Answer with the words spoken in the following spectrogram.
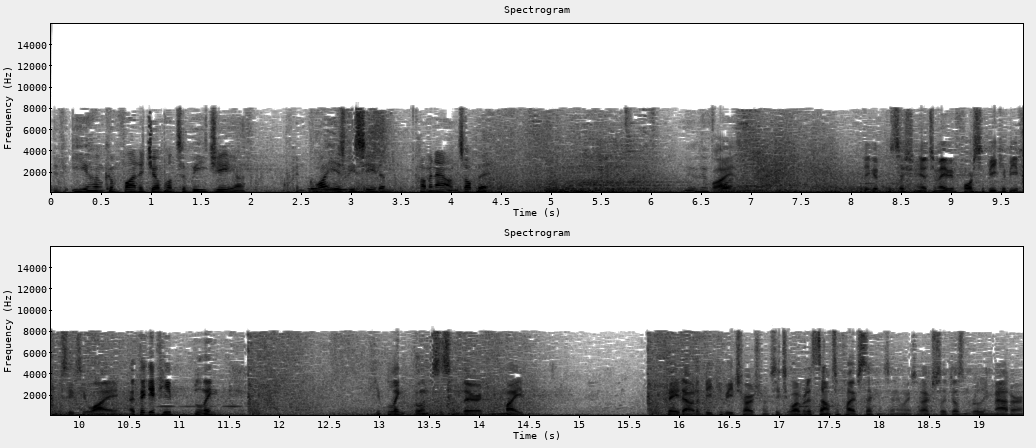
If Ehome can find a jump onto VG, I, I can quite easily see them coming out on top here. Moving forward. Pretty good position here to maybe force a BKB from CTY. I think if he blink, if he blink glimpses him there, he might fade out a BKB charge from CTY, but it's down to 5 seconds anyway, so it actually doesn't really matter.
